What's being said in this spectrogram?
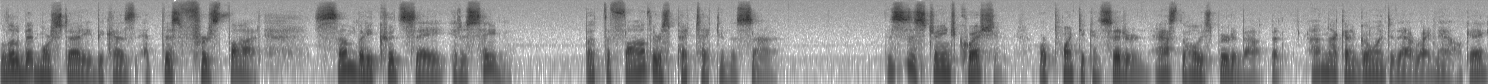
a little bit more study because at this first thought, somebody could say it is Satan, but the Father is protecting the Son. This is a strange question or point to consider and ask the Holy Spirit about, but I'm not going to go into that right now, okay?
